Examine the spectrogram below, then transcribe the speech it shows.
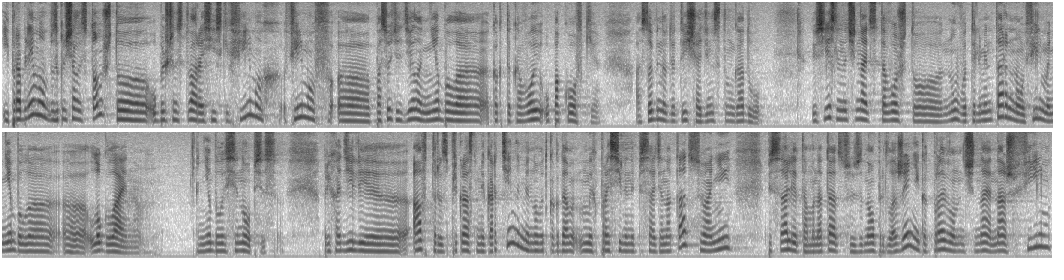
и проблема заключалась в том, что у большинства российских фильмов, фильмов э, по сути дела, не было как таковой упаковки, особенно в 2011 году. То есть если начинать с того, что ну, вот элементарно у фильма не было э, логлайна, не было синопсиса. Приходили авторы с прекрасными картинами, но вот когда мы их просили написать аннотацию, они писали там аннотацию из одного предложения, как правило, начиная наш фильм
